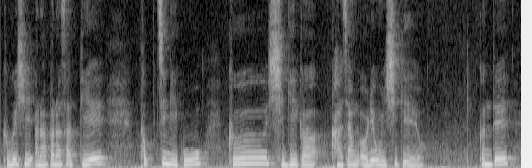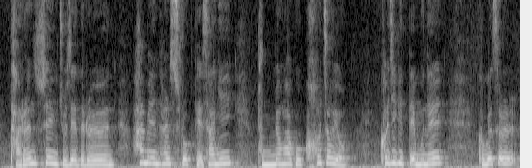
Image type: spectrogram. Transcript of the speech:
그것이 아나파나사티의 특징이고 그 시기가 가장 어려운 시기예요. 근데 다른 수행 주제들은 하면 할수록 대상이 분명하고 커져요. 커지기 때문에 그것을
